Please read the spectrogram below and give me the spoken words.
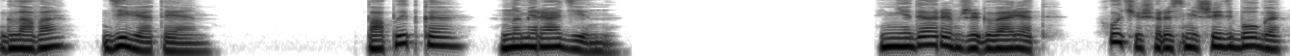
Глава девятая. Попытка номер один. Недаром же говорят, хочешь рассмешить Бога,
